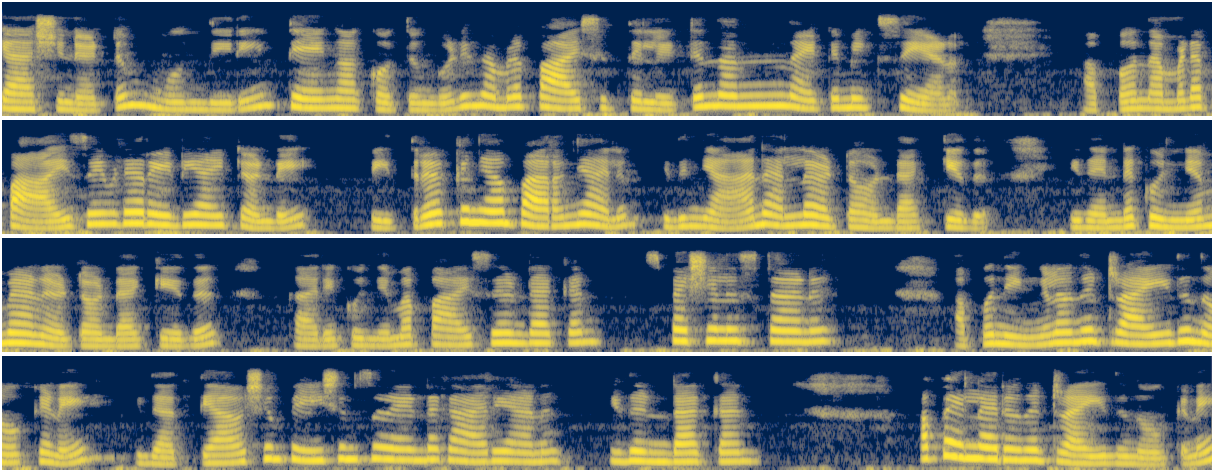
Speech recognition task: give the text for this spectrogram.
കാഷ്യൂനട്ടും മുന്തിരിയും തേങ്ങാക്കൊത്തും കൂടി നമ്മൾ പായസത്തിലിട്ട് നന്നായിട്ട് മിക്സ് ചെയ്യണം. അപ്പോൾ നമ്മുടെ പായസം ഇവിടെ റെഡി ആയിട്ടുണ്ടേ. അപ്പം ഇത്രയൊക്കെ ഞാൻ പറഞ്ഞാലും ഇത് ഞാനല്ല കേട്ടോ ഉണ്ടാക്കിയത്. ഇതെന്റെ കുഞ്ഞമ്മയാണ് കേട്ടോ ഉണ്ടാക്കിയത്. കാര്യം കുഞ്ഞമ്മ പായസം ഉണ്ടാക്കാൻ സ്പെഷ്യലിസ്റ്റ് ആണ്. അപ്പോൾ നിങ്ങളൊന്ന് ട്രൈ ചെയ്ത് നോക്കണേ. ഇത് അത്യാവശ്യം പേഷ്യൻസ് വേണ്ട കാര്യമാണ് ഇത് ഉണ്ടാക്കാൻ. അപ്പോൾ എല്ലാവരും ഒന്ന് ട്രൈ ചെയ്ത് നോക്കണേ.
